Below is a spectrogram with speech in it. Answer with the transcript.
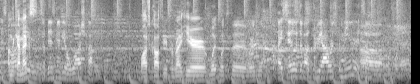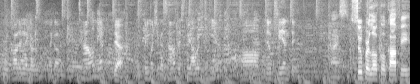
This on the coffee Chemex? is- There's gonna be a wash coffee. Watch coffee from right here. What, what's the where is it? Caicedo is about three hours from here. It's Oh. um, we call it like a like a town, yeah. Yeah, Pretty much like a town that's three hours from here. Um, in Occidente. nice. Super local coffee.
